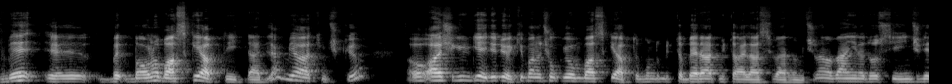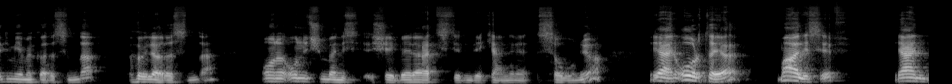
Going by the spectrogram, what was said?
ve e, ona baskı yaptığı iddia edilen bir hakim çıkıyor. O Ayşegül Gey de diyor ki bana çok yoğun baskı yaptı. Bunu müte, beraat mütalası vermem için ama ben yine dosyayı inceledim yemek arasında, öğle arasında. Ona, onun için ben şey beraat istedim diye kendine savunuyor. Yani ortaya maalesef yani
